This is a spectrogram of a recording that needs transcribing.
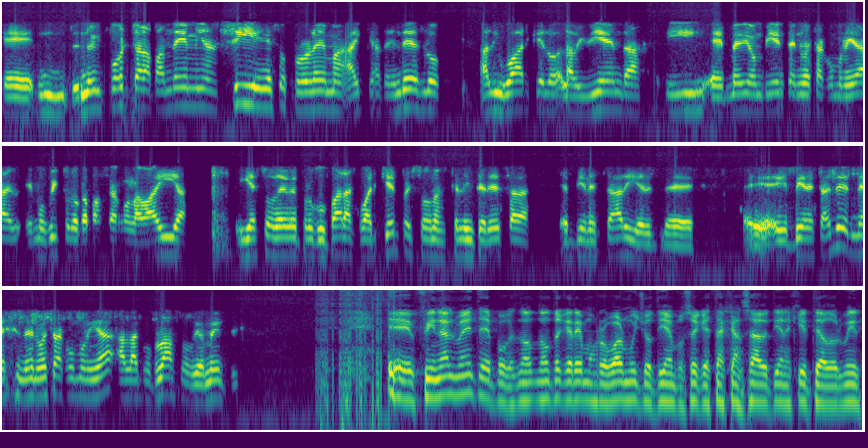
que no importa la pandemia, siguen esos problemas, hay que atenderlos al igual que la vivienda y el medio ambiente en nuestra comunidad. Hemos visto lo que ha pasado con la bahía y eso debe preocupar a cualquier persona que le interesa el bienestar y el, eh, bienestar de, nuestra comunidad a largo plazo, obviamente. Eh, finalmente, porque no, te queremos robar mucho tiempo, sé que estás cansado y tienes que irte a dormir.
